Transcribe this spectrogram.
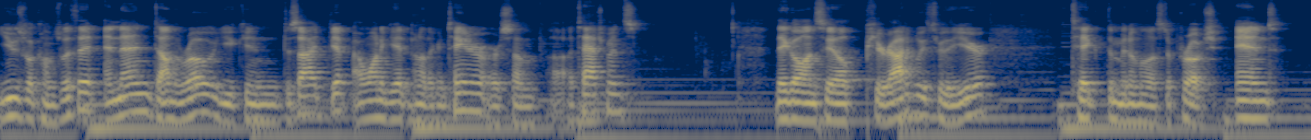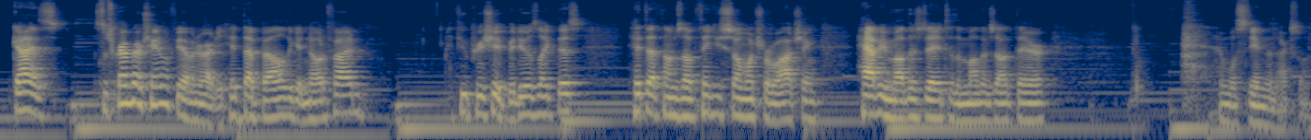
use what comes with it, and then down the road you can decide, yep, I want to get another container or some uh, attachments. They go on sale periodically through the year. Take the minimalist approach. And guys, subscribe to our channel if you haven't already. Hit that bell to get notified. If you appreciate videos like this, hit that thumbs up. Thank you so much for watching. Happy Mother's Day to the mothers out there. And we'll see you in the next one.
